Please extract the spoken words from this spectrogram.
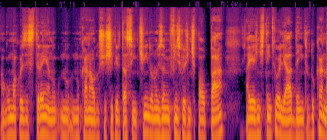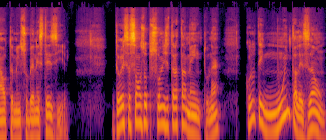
alguma coisa estranha no, no, no canal do xixi que ele está sentindo, no exame físico a gente palpar, aí a gente tem que olhar dentro do canal também sob anestesia. Então essas são as opções de tratamento, né? Quando tem muita lesão,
